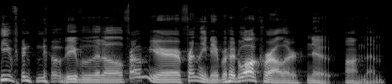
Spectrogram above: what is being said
leave a note. leave a little from your friendly neighborhood wall crawler note on them.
